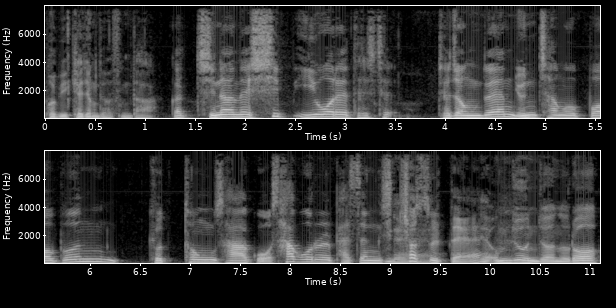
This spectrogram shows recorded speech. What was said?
법이 개정되었습니다. 그러니까 지난해 12월에 제정된 윤창호법은 교통사고, 사고를 발생시켰을 네. 때 네, 음주운전으로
